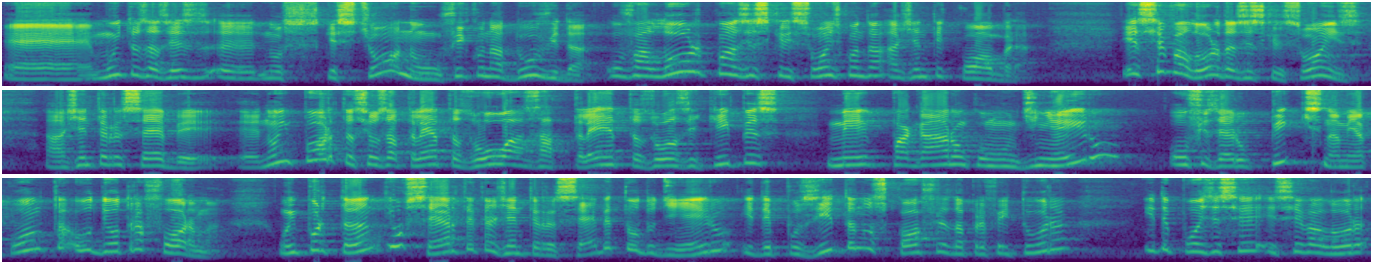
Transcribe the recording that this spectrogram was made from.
é, muitos às vezes é, nos questionam, fico na dúvida, o valor com as inscrições quando a gente cobra. Esse valor das inscrições a gente recebe, é, não importa se os atletas ou as atletas ou as equipes me pagaram com dinheiro, ou fizeram o PIX na minha conta, ou de outra forma. O importante e o certo é que a gente recebe todo o dinheiro e deposita nos cofres da prefeitura e depois esse, esse valor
